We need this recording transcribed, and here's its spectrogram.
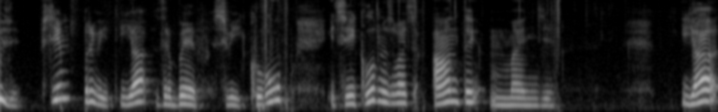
Друзі, всім привіт! Я зробив свій клуб, і цей клуб називається Анти-Менді. Я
